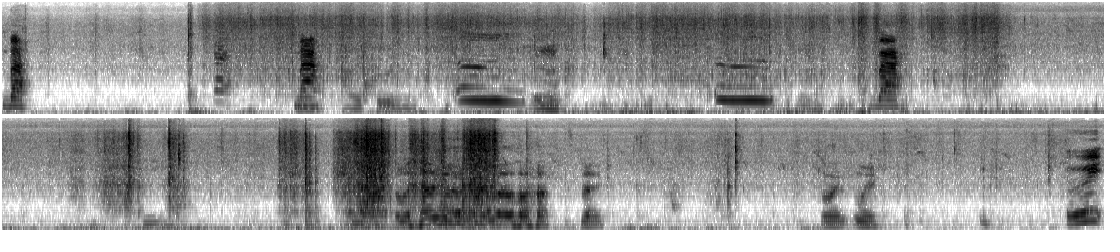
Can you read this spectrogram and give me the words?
ba. Ba. Ừ, hai hai ขึ้น ba. Ừ. Ừ. Ui ui ui ui ui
